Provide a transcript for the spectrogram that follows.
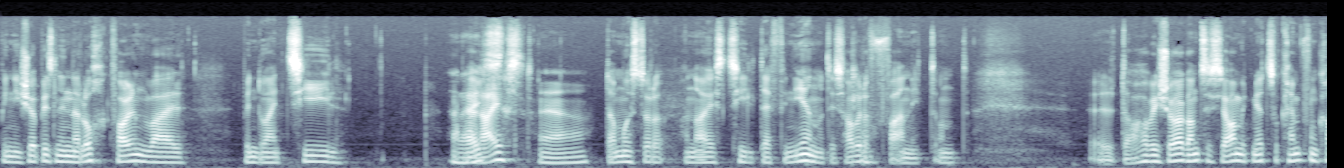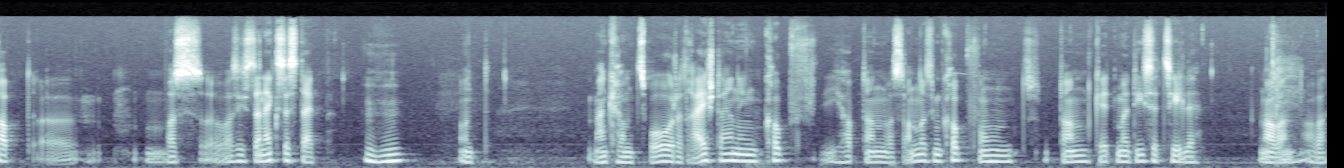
bin ich schon ein bisschen in ein Loch gefallen, weil wenn du ein Ziel erreichst, erreichst ja. da musst du ein neues Ziel definieren und das habe Klar. ich davor nicht. Und äh, da habe ich schon ein ganzes Jahr mit mir zu kämpfen gehabt, äh, was, was ist der nächste Step? Mhm. Und manche haben zwei oder drei Sterne im Kopf, ich habe dann was anderes im Kopf und dann geht man diese Ziele nachher. Aber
